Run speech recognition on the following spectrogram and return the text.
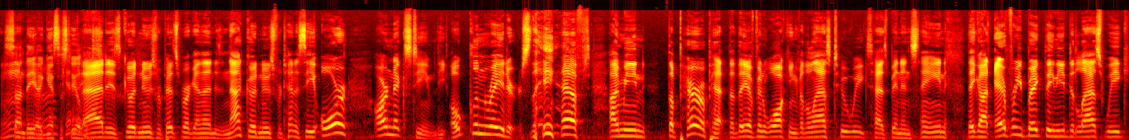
mm, Sunday against the Steelers. That is good news for Pittsburgh, and that is not good news for Tennessee or our next team, the Oakland Raiders. They have, I mean, the parapet that they have been walking for the last two weeks has been insane. They got every break they needed last week.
